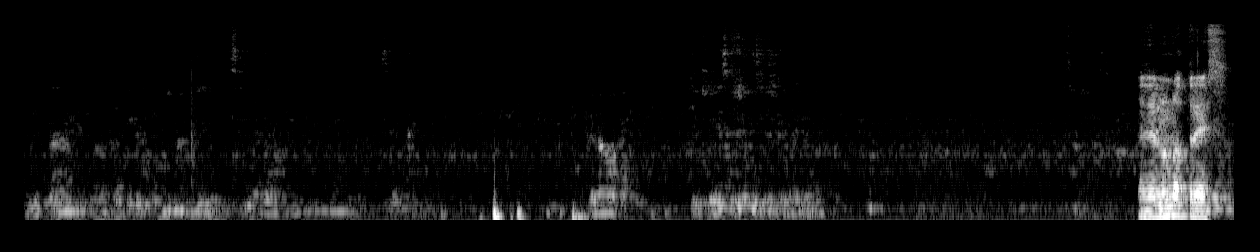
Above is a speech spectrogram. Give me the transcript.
virtualmente cuando platica conmigo entiende que sí va a haber un etcétera. Pero, ¿qué quieres que le diga que venga? En el 1-3.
